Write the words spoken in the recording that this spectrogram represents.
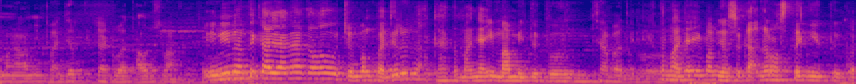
mengalami banjir 3-2 tahun selanjutnya Ini nanti kayaknya kalau Jombang banjir ada temannya Imam itu, Bung. siapa tuh Bung? Temannya Imam yang suka ngerosting itu kan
